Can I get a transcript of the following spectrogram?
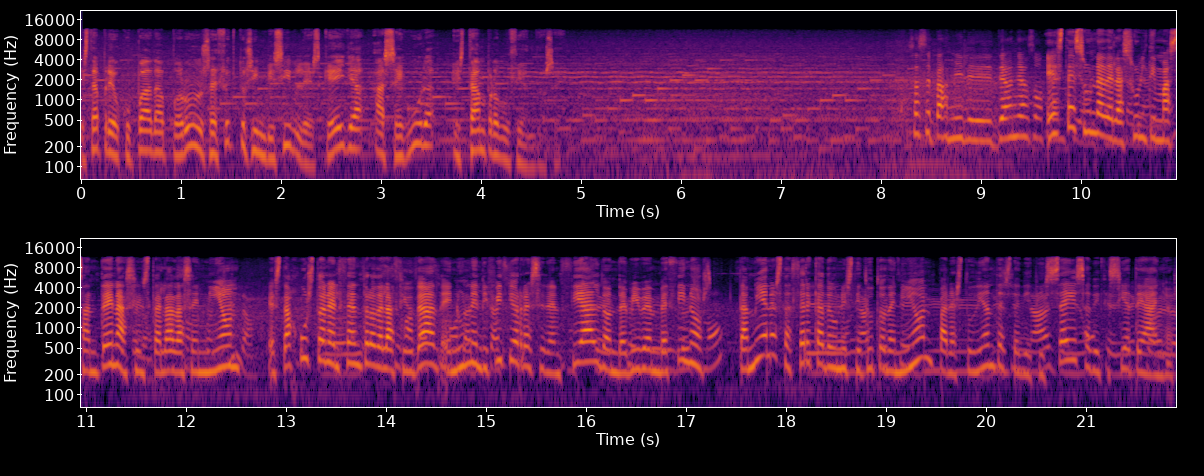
Está preocupada por unos efectos invisibles que ella asegura están produciéndose. Esta es una de las últimas antenas instaladas en Nyon. Está justo en el centro de la ciudad, en un edificio residencial donde viven vecinos. También está cerca de un instituto de Nyon para estudiantes de 16 a 17 años.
